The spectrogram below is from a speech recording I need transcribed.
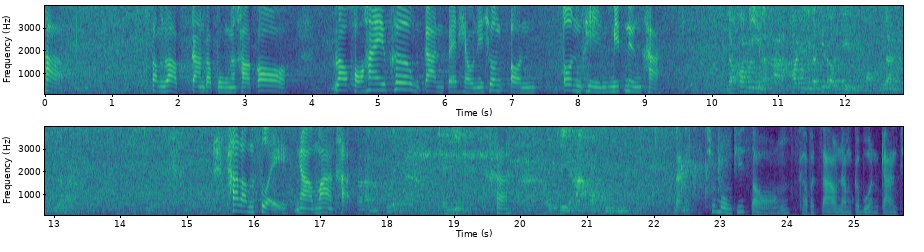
ค่ะสำหรับการปรับปรุงนะคะก็เราขอให้เพิ่มการแปลแถวในช่วงตอน ต้นเพลงนิดนึงค่ะ แล้วข้อดีล่ะคะข้อดีแล้วที่เราเห็นของเพื่อนคืออะไรถ้ารำสวยงามมากค่ะ ถ้านำสวยงามแค่นี้ค่ะ โอเคอะขอบคุณนานิชั่วโมงที่ 2 ข้าพเจ้านำกระบวนการ t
